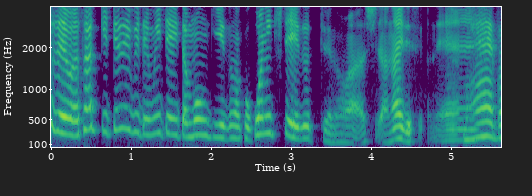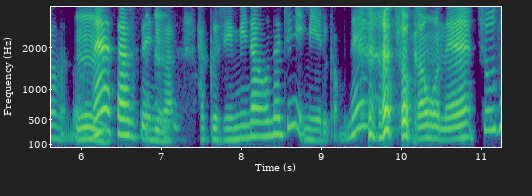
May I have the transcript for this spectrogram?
スデーはさっきテレビで見ていたモンキーズがここに来ているっていうのは知らないですよね。ねどうなんだろうね。うん、サスデーには白人皆同じに見えるかもね。そうかもね。少佐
